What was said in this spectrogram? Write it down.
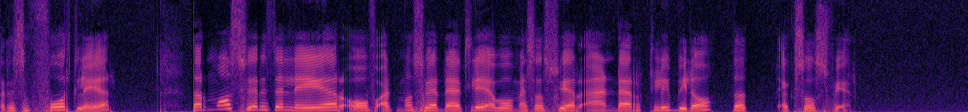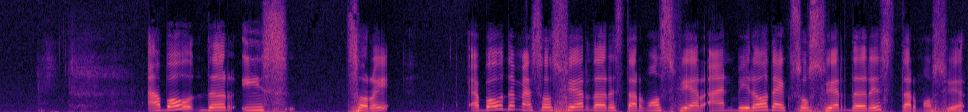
There is a fourth layer. Thermosphere is a layer of atmosphere directly above mesosphere and directly below the exosphere above there is sorry above the mesosphere there is thermosphere and below the exosphere there is thermosphere.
